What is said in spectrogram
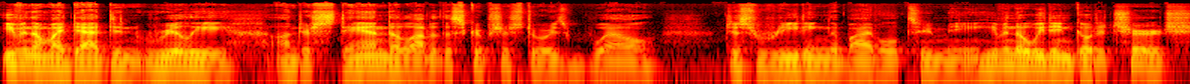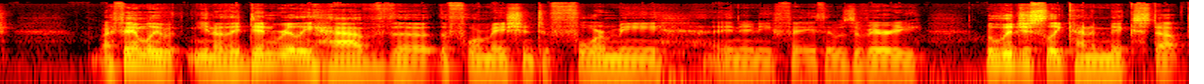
even though my dad didn't really understand a lot of the scripture stories well, just reading the Bible to me. Even though we didn't go to church, my family, you know, they didn't really have the the formation to form me in any faith. It was a very religiously kind of mixed up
